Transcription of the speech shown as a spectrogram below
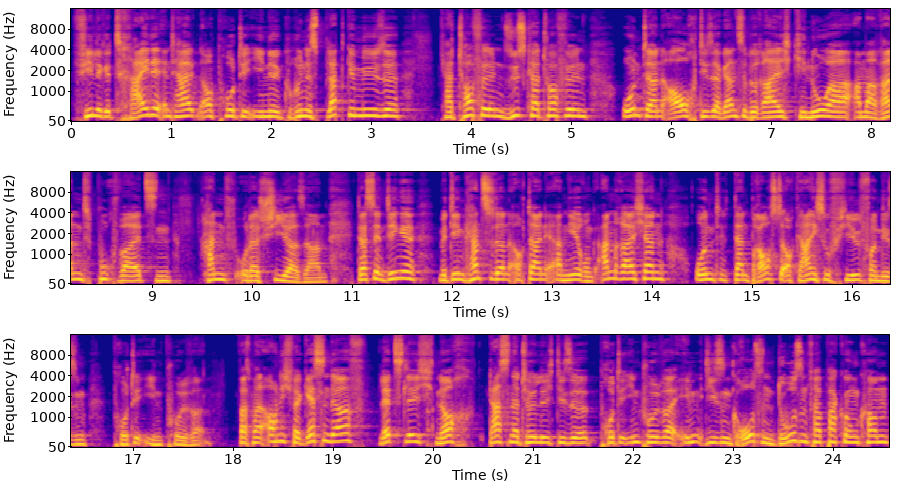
Viele Getreide enthalten auch Proteine, grünes Blattgemüse, Kartoffeln, Süßkartoffeln und dann auch dieser ganze Bereich Quinoa, Amaranth, Buchweizen, Hanf oder Chiasamen. Das sind Dinge, mit denen kannst du dann auch deine Ernährung anreichern und dann brauchst du auch gar nicht so viel von diesem Proteinpulver. Was man auch nicht vergessen darf, letztlich noch, dass natürlich diese Proteinpulver in diesen großen Dosenverpackungen kommen.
